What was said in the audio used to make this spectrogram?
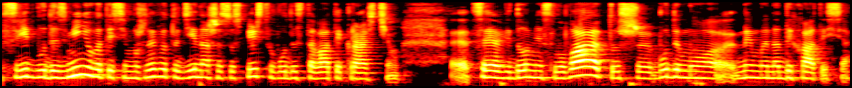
світ буде змінюватись, і, можливо, тоді наше суспільство буде ставати кращим. Е, Це відомі слова, тож будемо ними надихатися.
